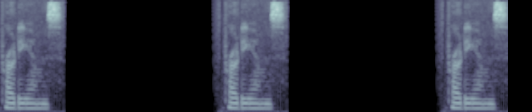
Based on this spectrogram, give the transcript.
proteums proteums proteums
